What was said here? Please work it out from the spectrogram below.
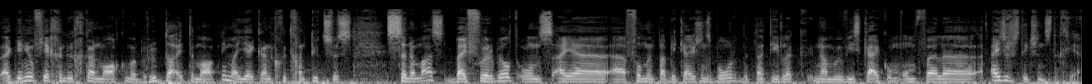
Ek weet nie of jy genoeg kan maak om 'n beroep daaruit te maak nie, maar jy kan goed gaan toets soos cinemas. Byvoorbeeld ons eie uh, film and publications board moet natuurlik na movies kyk om om vir hulle age restrictions te gee.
